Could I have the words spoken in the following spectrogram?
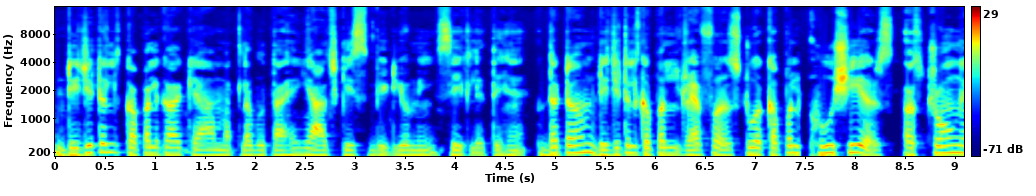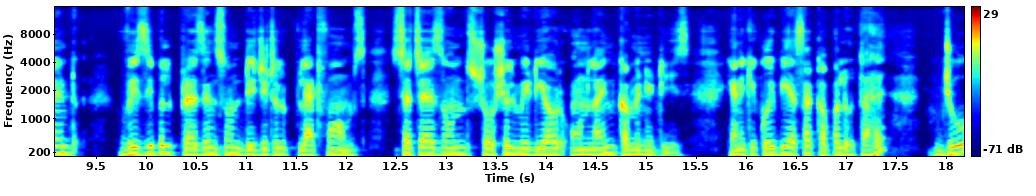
डिजिटल कपल का क्या मतलब होता है, ये आज की इस वीडियो में सीख लेते हैं। The term digital couple refers to a couple who shares a strong and visible presence on digital platforms such as on social media और ऑनलाइन कम्युनिटीज यानी कि कोई भी ऐसा कपल होता है जो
